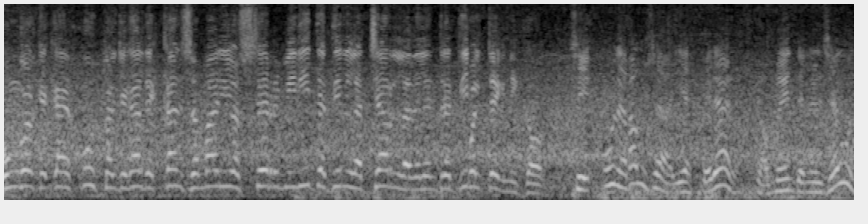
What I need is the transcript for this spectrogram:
Un gol que cae justo al llegar al descanso. Mario Servidita tiene la charla del entretiempo el técnico. Sí, una pausa y a esperar que aumenten el segundo.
